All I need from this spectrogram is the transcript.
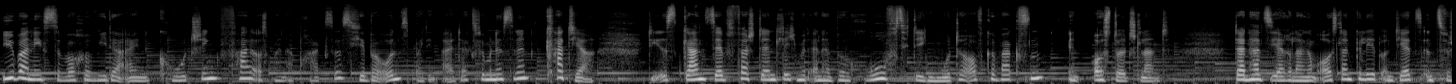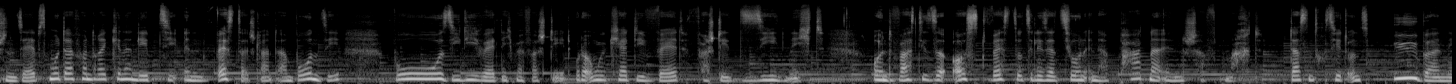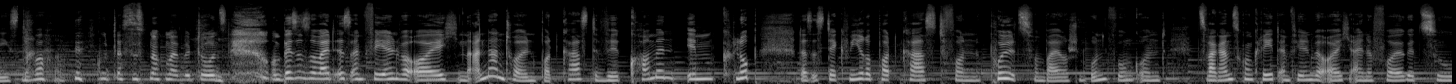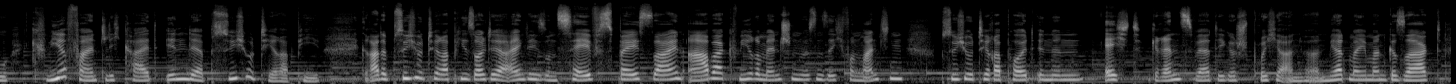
Übernächste Woche wieder ein Coaching-Fall aus meiner Praxis hier bei uns, bei den Alltagsfeministinnen. Katja, die ist ganz selbstverständlich mit einer berufstätigen Mutter aufgewachsen in Ostdeutschland. Dann hat sie jahrelang im Ausland gelebt und jetzt inzwischen selbst Mutter von drei Kindern lebt sie in Westdeutschland am Bodensee, wo sie die Welt nicht mehr versteht. Oder umgekehrt, die Welt versteht sie nicht. Und was diese Ost-West-Sozialisation in der Partnerinnenschaft macht, das interessiert uns übernächste Woche. Gut, dass du es nochmal betonst. Und bis es soweit ist, empfehlen wir euch einen anderen tollen Podcast. Willkommen im Club. Das ist der queere Podcast von Puls vom Bayerischen Rundfunk. Und zwar ganz konkret empfehlen wir euch eine Folge zu Queerfeindlichkeit in der Psychotherapie. Gerade Psychotherapie sollte ja eigentlich so ein Safe Space sein, aber queere Menschen müssen sich von manchen PsychotherapeutInnen echt grenzwertige Sprüche anhören. Mir hat mal jemand gesagt,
